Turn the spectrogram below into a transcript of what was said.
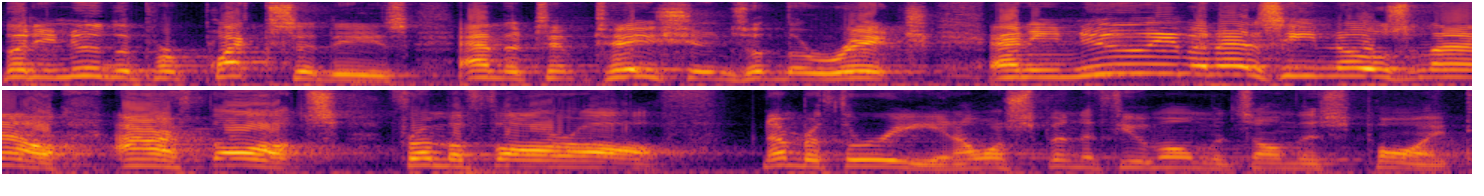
but he knew the perplexities and the temptations of the rich. And he knew, even as he knows now, our thoughts from afar off. Number three, and I want to spend a few moments on this point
